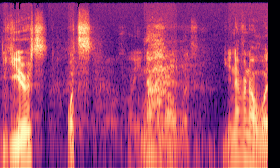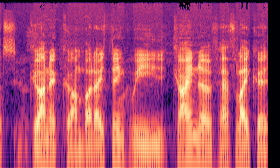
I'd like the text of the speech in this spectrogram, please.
years? What's you never know what's you never know what's gonna come, but I think we kind of have like a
